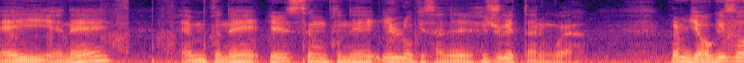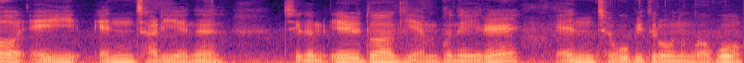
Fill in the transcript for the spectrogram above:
an의 n분의 1승분의 1로 계산을 해주겠다는 거야. 그럼 여기서 a n 자리에는 지금 1 더하기 n분의 1에 n 제곱이 들어오는 거고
